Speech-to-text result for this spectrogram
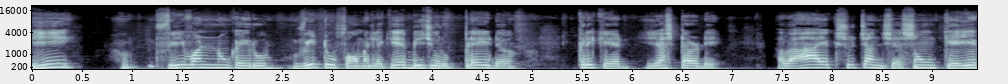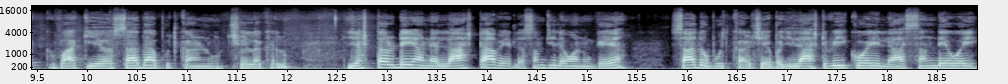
હી વી વનનું કર્યું. વી ટુ ફોર્મ એટલે કે બીજું રૂપ. પ્લેડ ક્રિકેટ યસ્ટરડે હવે આ એક સૂચન છે. શું કે એક વાક્ય સાદા ભૂતકાળનું છે લખેલું. યસ્ટરડે અને લાસ્ટ આવે એટલે સમજી લેવાનું કે સાદું ભૂતકાળ છે. પછી લાસ્ટ વીક હોય લાસ્ટ સન્ડે હોય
